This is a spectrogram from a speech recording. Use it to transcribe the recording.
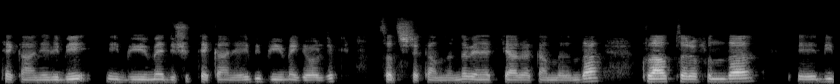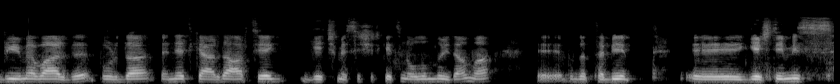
tek haneli bir büyüme, düşük tek haneli bir büyüme gördük satış rakamlarında ve net kar rakamlarında. Cloud tarafında e, bir büyüme vardı. Burada net karda artıya geçmesi şirketin olumluydu ama e, burada tabii e, geçtiğimiz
